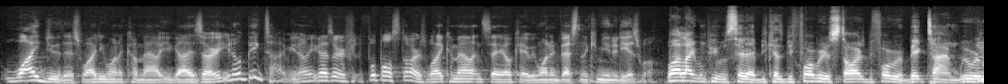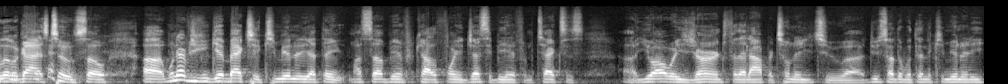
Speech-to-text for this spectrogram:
Why do this? Why do you want to come out? You guys are, you know, big time. You know, you guys are football stars. Why come out and say, okay, we want to invest in the community as well? Well, I like when people say that because before we were stars, before we were big time, we were little guys too. So uh, whenever you can give back to the community, I think myself being from California, Jessie being from Texas, uh, you always yearned for that opportunity to uh, do something within the community,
